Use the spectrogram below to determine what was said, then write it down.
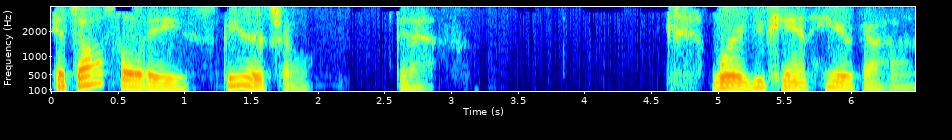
It's also a spiritual death where you can't hear God,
